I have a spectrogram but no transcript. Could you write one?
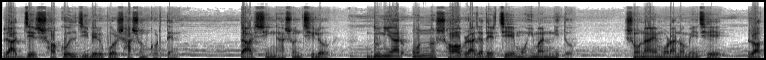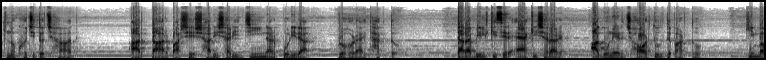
রাজ্যের সকল জীবের উপর শাসন করতেন। তার সিংহাসন ছিল দুনিয়ার অন্য সব রাজাদের চেয়ে মহিমান্বিত। সোনায় মোড়ানো মেঝে রত্নখচিত ছাদ, আর তার পাশে সারি সারি জিন আর পরীরা প্রহরায় থাকত। তারা বিলকিসের এক ইশারার আগুনের ঝড় তুলতে পারত, কিংবা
